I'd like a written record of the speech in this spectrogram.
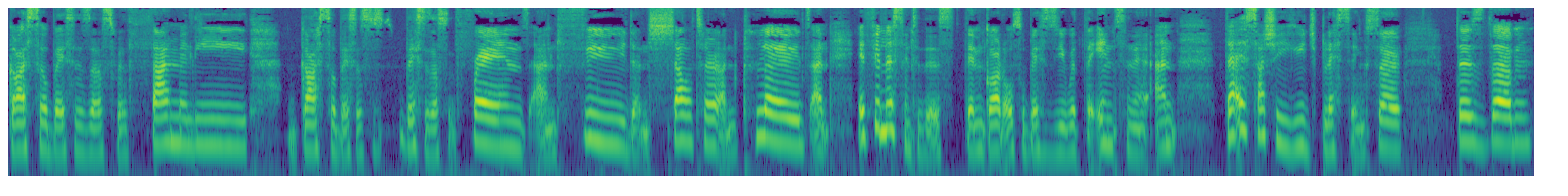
God still blesses us with family. God still blesses, blesses us with friends and food and shelter and clothes. And if you're listening to this, then God also blesses you with the internet. And that is such a huge blessing. So there's the um,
